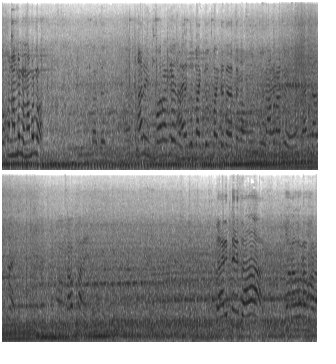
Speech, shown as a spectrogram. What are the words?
কখন নামলো নামলো আরে বড় গেল আছে কামড় আমরা গাড়িতে যা বড় বড় বড়।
